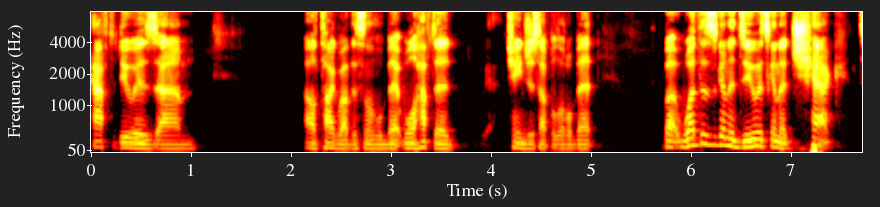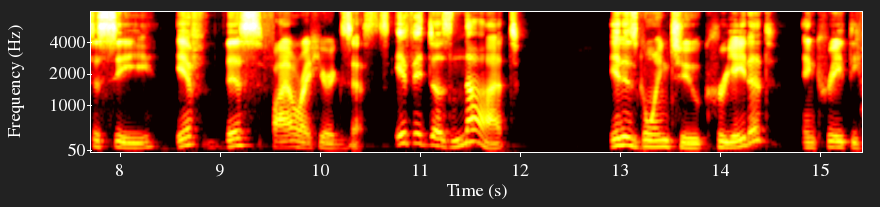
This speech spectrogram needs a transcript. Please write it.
have to do is um, I'll talk about this in a little bit. We'll have to change this up a little bit. But what this is going to do is going to check to see if this file right here exists. If it does not, it is going to create it and create the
